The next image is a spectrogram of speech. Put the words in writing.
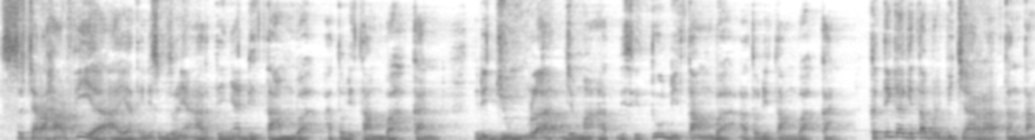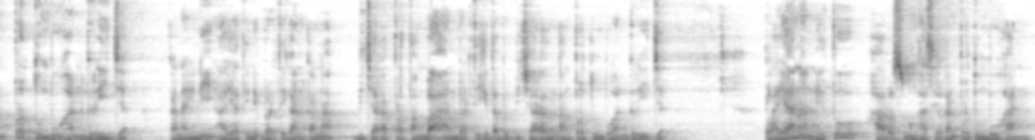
Secara harfiah ayat ini sebetulnya artinya ditambah atau ditambahkan. Jadi jumlah jemaat di situ ditambah atau ditambahkan. Ketika kita berbicara tentang pertumbuhan gereja, karena ini ayat ini berarti kan karena bicara pertambahan berarti kita berbicara tentang pertumbuhan gereja. Pelayanan itu harus menghasilkan pertumbuhan.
